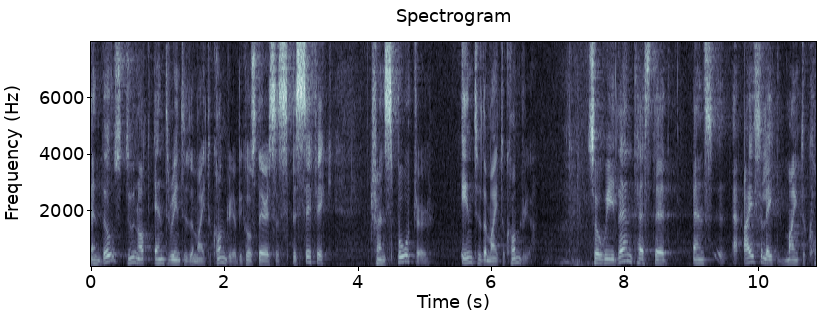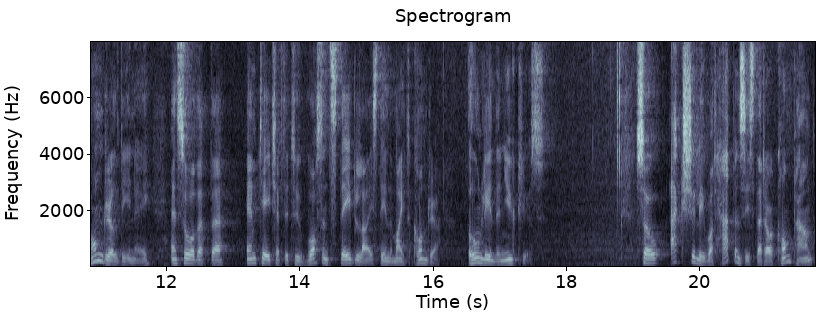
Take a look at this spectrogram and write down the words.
And those do not enter into the mitochondria because there is a specific transporter into the mitochondria. So we then tested and uh, isolated mitochondrial DNA and saw that the MTHFR2 wasn't stabilized in the mitochondria, only in the nucleus. So actually what happens is that our compound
